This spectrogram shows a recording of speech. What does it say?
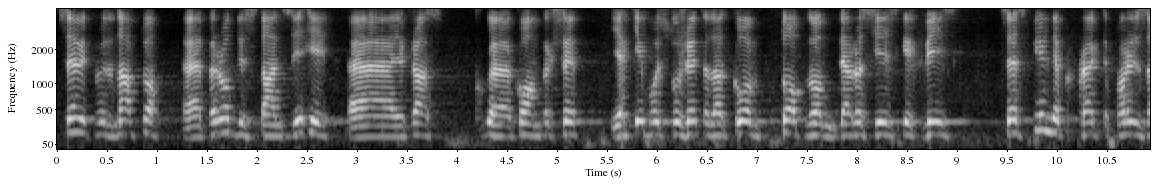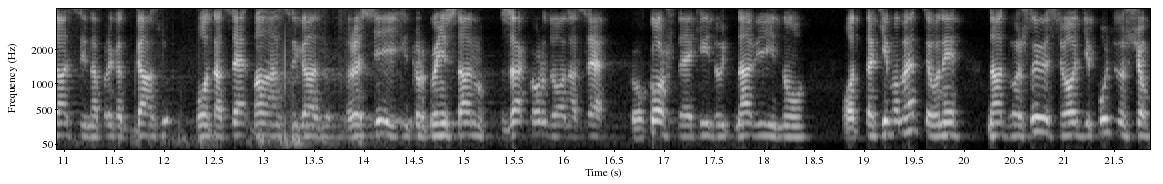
Це відповідно нафтопереробні станції і е, якраз е, комплекси, які будуть служити додатковим топливом для російських військ. Це спільні проекти по реалізації, наприклад, газу. От а це баланси газу Росії і Туркменістану за кордону. Це кошти, які йдуть на війну. От такі моменти вони надважливі сьогодні Путіну, щоб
